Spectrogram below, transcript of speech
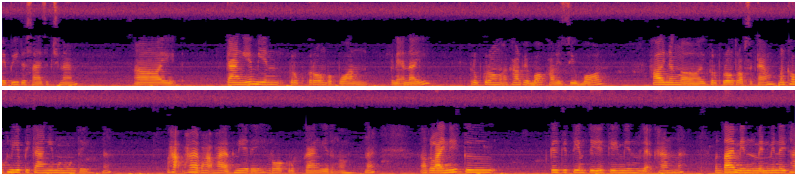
22ទៅ40ឆ្នាំហើយការងារមានគ្រប់គ្រងប្រព័ន្ធគណនេយ្យគ្រប់គ្រង account payable account receivable ហើយនឹងគ្រប់គ្រងទ្រព្យសកម្មมันខុសគ្នាពីការងារមុនមុនទេណាប្រហាក់ប្រហែលប្រហាក់ប្រហែលគ្នាទេរាល់គ្រប់ការងារទាំងអស់ណាកន្លែងនេះគឺគឺគេទៀមទាគេមានលក្ខខណ្ឌណា ប៉ុន្តែមិនមិនមានន័យថា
